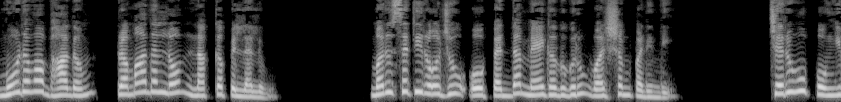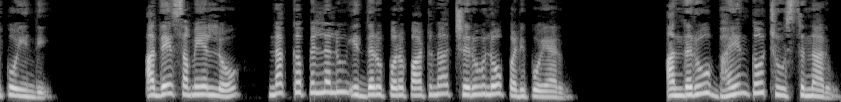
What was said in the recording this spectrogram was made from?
మూడవ భాగం ప్రమాదంలో నక్క పిల్లలు. మరుసటి రోజు ఓ పెద్ద మేఘగుగురు వర్షం పడింది. చెరువు పొంగిపోయింది. అదే సమయంలో నక్క పిల్లలు ఇద్దరు పొరపాటున చెరువులో పడిపోయారు. అందరూ భయంతో చూస్తున్నారు.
